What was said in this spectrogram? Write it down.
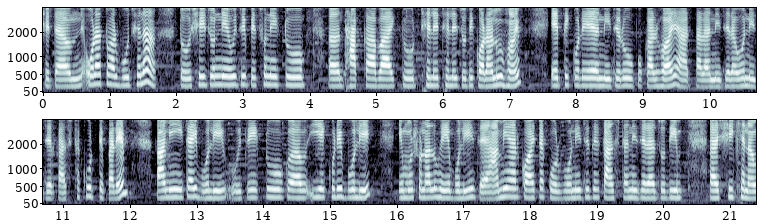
সেটা ওরা তো আর বোঝে না। তো সেই জন্যে ওই যে পেছনে একটু ধাক্কা বা একটু ঠেলে ঠেলে যদি করানো হয়, এতে করে নিজেরও উপকার হয় আর তারা নিজেরাও নিজের কাজটা করতে পারে। তো আমি এটাই বলি, ওই যে একটু ইয়ে করে বলি ইমোশনাল হয়ে বলি যে আমি আর কয়টা করব নিজেদের কাজটা নিজেরা যদি শিখে নাও।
